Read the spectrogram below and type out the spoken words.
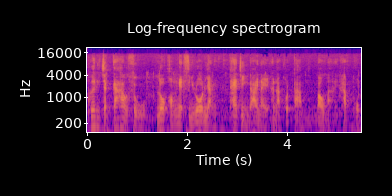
เพื่อที่จะก้าวสู่โลกของ Net Zero อย่างแท้จริงได้ในอนาคตตามเป้าหมายครับผม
